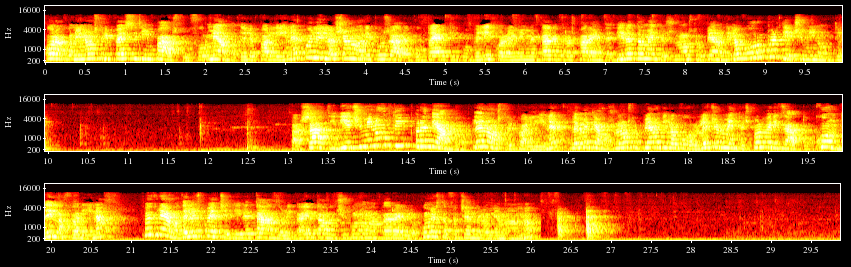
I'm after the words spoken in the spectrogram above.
Ora con i nostri pezzi di impasto formiamo delle palline e poi le lasciamo riposare coperti con pellicola alimentare trasparente direttamente sul nostro piano di lavoro per 10 minuti. Passati 10 minuti prendiamo le nostre palline, le mettiamo sul nostro piano di lavoro leggermente spolverizzato con della farina, poi creiamo delle specie di rettangoli aiutandoci con un mattarello come sta facendo la mia mamma.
